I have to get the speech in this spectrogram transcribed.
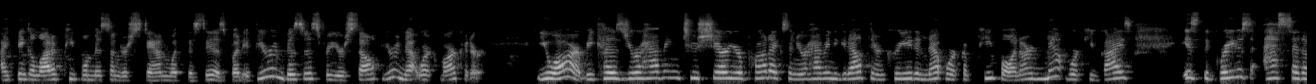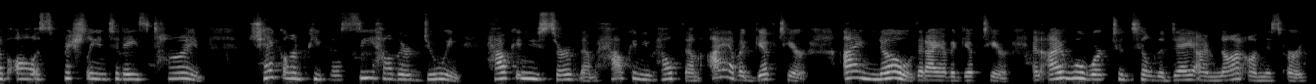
I think a lot of people misunderstand what this is. But if you're in business for yourself, you're a network marketer. You are because you're having to share your products and you're having to get out there and create a network of people. And our network, you guys, is the greatest asset of all, especially in today's time. Check on people, see how they're doing. How can you serve them? How can you help them? I have a gift here. I know that I have a gift here, and I will work until the day I'm not on this earth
